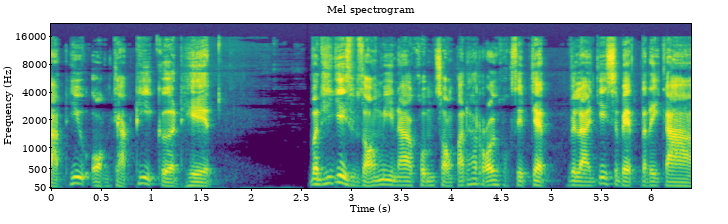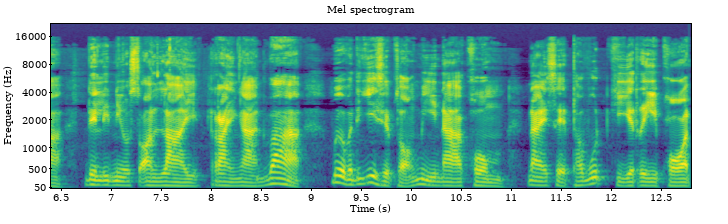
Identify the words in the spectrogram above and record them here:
ลัดหิ้วออกจากที่เกิดเหตุ วันที่ 22 มีนาคม 2567 เวลา 21นาฬิกา Daily News ออนไลน์ รายงานว่า เมื่อวันที่ 22 มีนาคม นายเศรษฐวุฒิขีรีพร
